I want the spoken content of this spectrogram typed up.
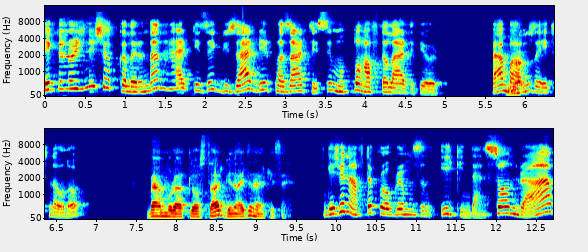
Teknolojinin şapkalarından herkese güzel bir pazartesi, mutlu haftalar diliyorum. Ben Banu Zeytinoğlu. Ben Murat Lostar. Günaydın herkese. Geçen hafta programımızın ilkinden sonra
